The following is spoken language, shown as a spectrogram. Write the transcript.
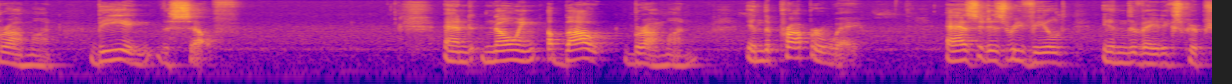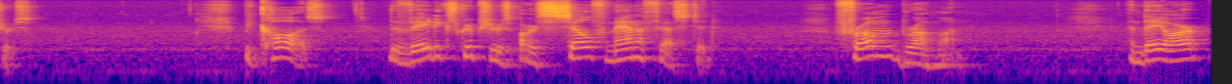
Brahman, being the self, and knowing about Brahman in the proper way, as it is revealed in the Vedic scriptures. Because the Vedic scriptures are self-manifested from Brahman. And they are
